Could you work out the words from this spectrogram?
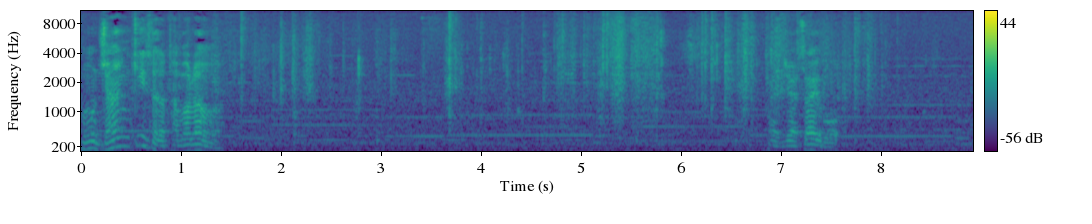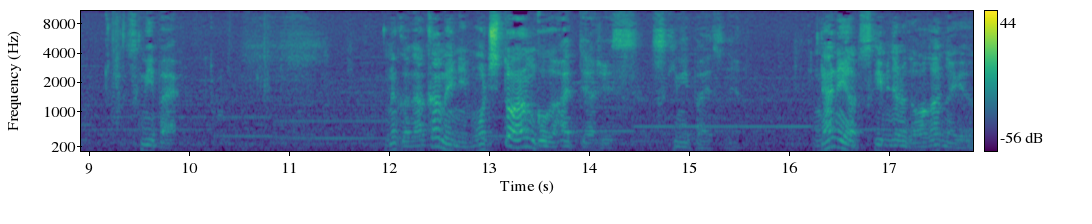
このジャンキーさがたまらんわ。はいじゃあ最後。月見パイ。なんか中身に餅とあんこが入ってるらしいです。月見パイですね。何が月見なのか分かんないけど。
